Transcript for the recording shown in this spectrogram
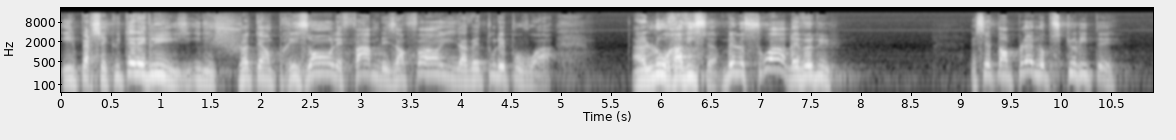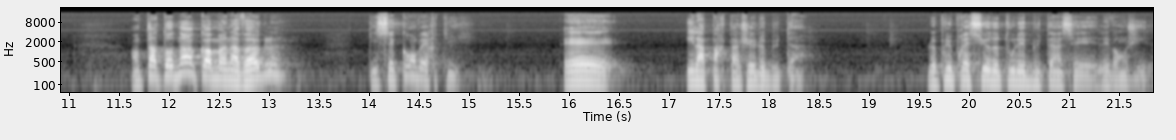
Il persécutait l'Église, il jetait en prison les femmes, les enfants, il avait tous les pouvoirs. Un loup ravisseur. Mais le soir est venu. Et c'est en pleine obscurité, en tâtonnant comme un aveugle, qui s'est converti. Et il a partagé le butin. Le plus précieux de tous les butins, c'est l'Évangile.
